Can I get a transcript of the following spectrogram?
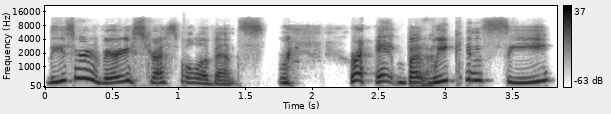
These are very stressful events, right? But yeah. we can see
